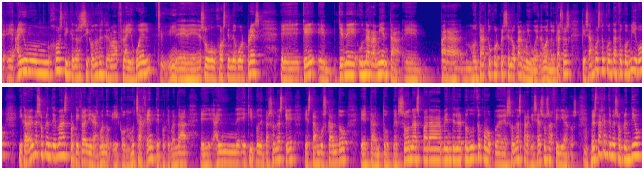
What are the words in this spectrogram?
eh, hay un hosting que no sé si conoces que se llama Flywell. Sí. es un hosting de WordPress que tiene una herramienta para montar tu WordPress en local muy buena. Bueno, el caso es que se han puesto en contacto conmigo y cada vez me sorprende más porque, claro, dirás, bueno, y con mucha gente, porque manda, eh, hay un equipo de personas que están buscando eh, tanto personas para vender el producto como personas para que sean sus afiliados. Pero esta gente me sorprendió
